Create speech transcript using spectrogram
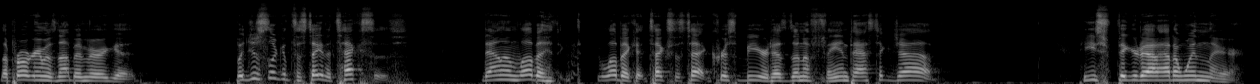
the program has not been very good. But just look at the state of Texas. Down in Lubbock, Lubbock at Texas Tech, Chris Beard has done a fantastic job. He's figured out how to win there.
